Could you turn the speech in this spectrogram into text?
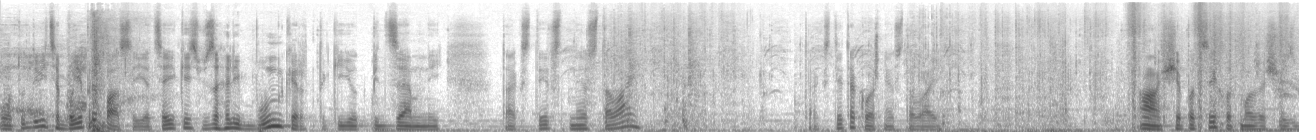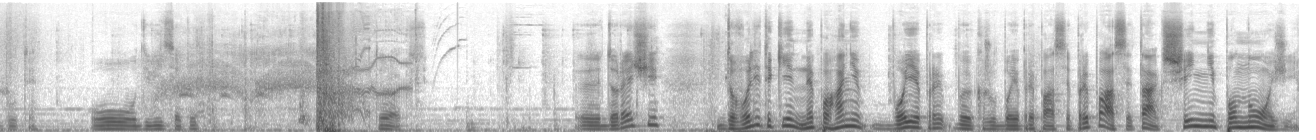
О, тут дивіться, боєприпаси є. Це якийсь взагалі бункер, такий от підземний. Так, ти не вставай. Так, ти також не вставай. А, ще по цих от може щось бути. О, дивіться, тут. Так. Е, до речі, доволі такі непогані боєпри... кажу, боєприпаси. Припаси. Так, шинні поножі.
